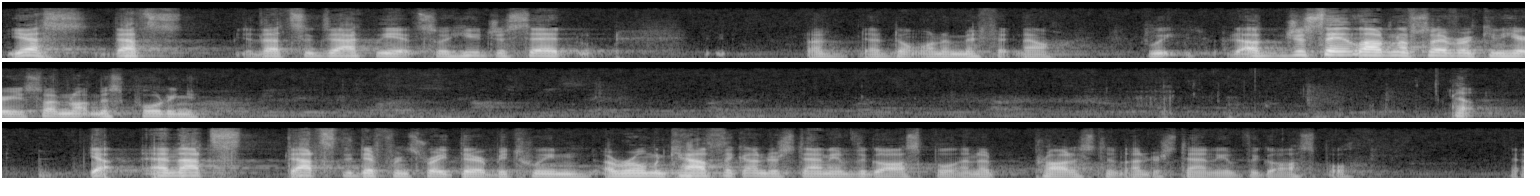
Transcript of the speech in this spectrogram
Yes, that's, that's exactly it. So he just said, I, I don't want to miff it now. We, I'll just say it loud enough so everyone can hear you, so I'm not misquoting you. Yeah, yeah, and that's that's the difference right there between a Roman Catholic understanding of the gospel and a Protestant understanding of the gospel. Yeah.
